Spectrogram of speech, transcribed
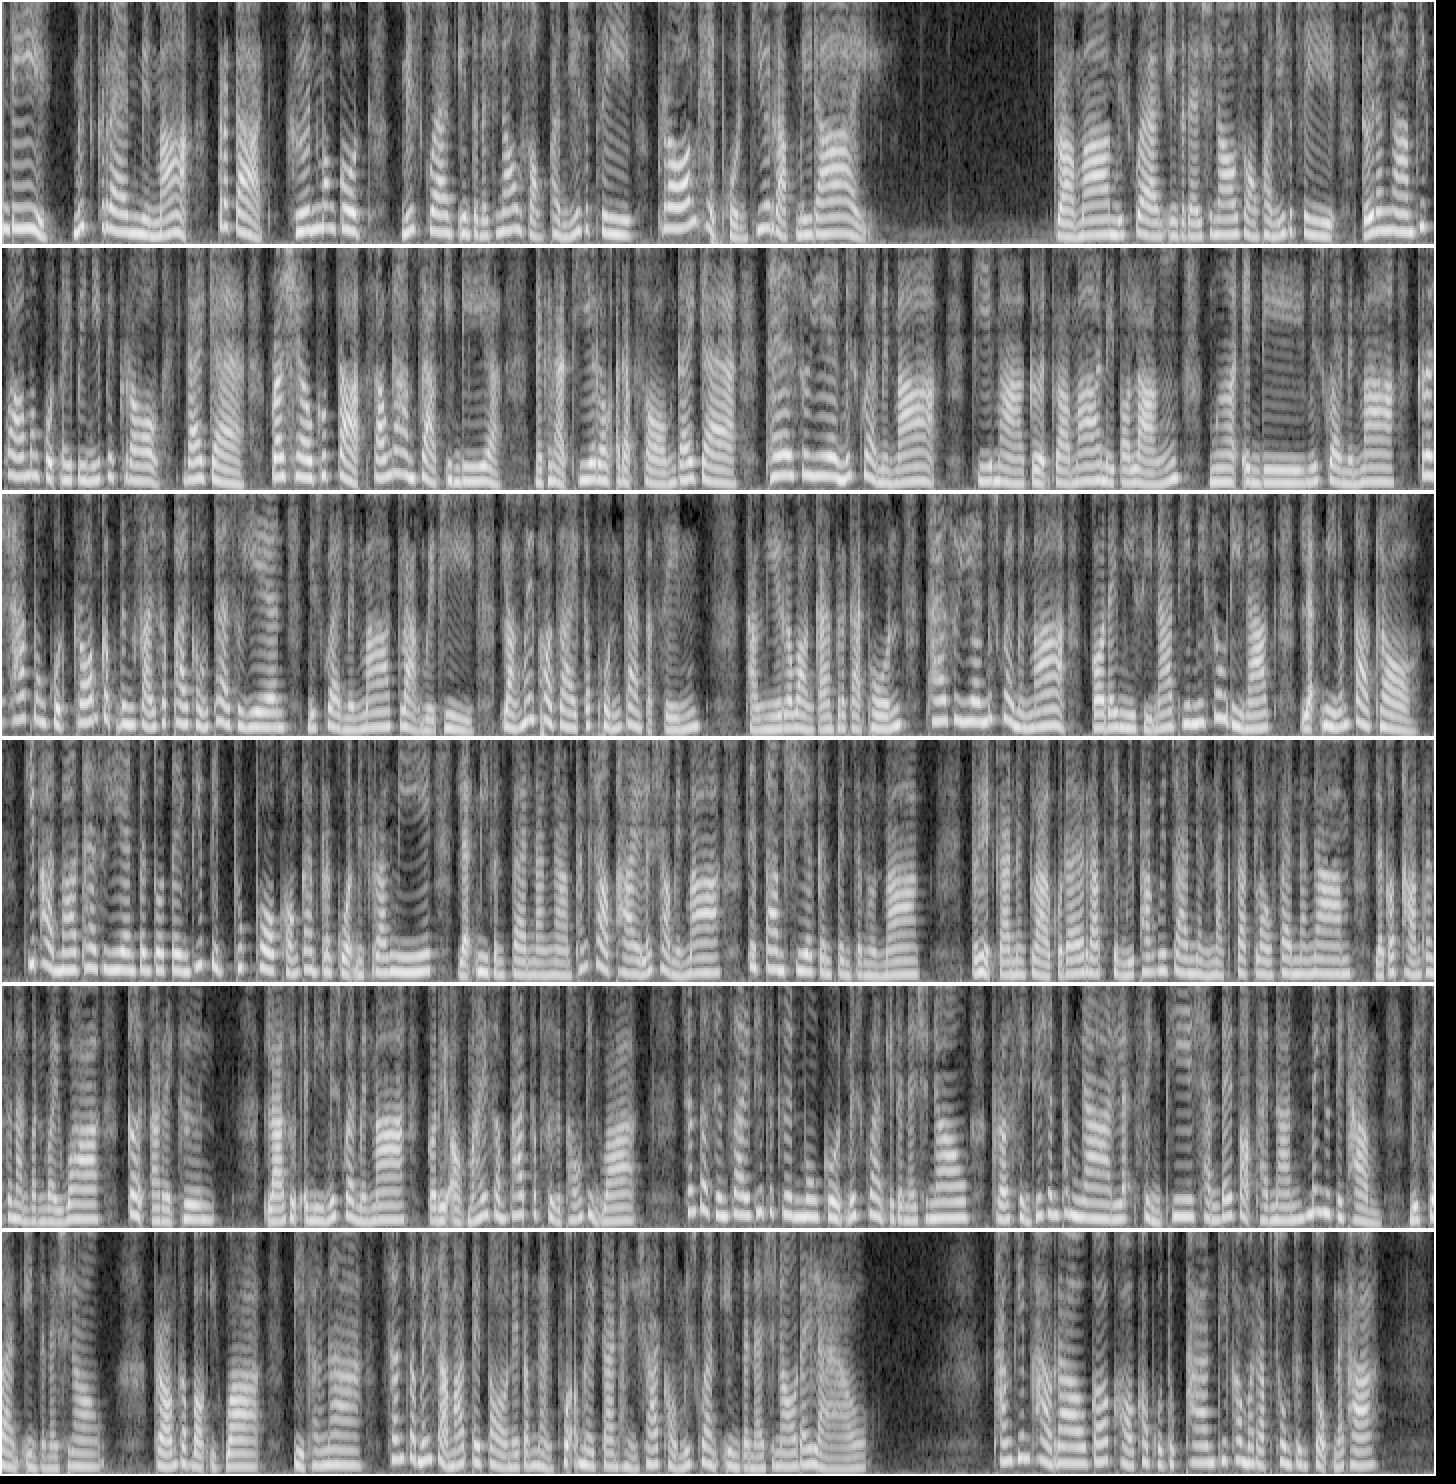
ND Miss Grand เมียนมาประกาศคืนมงกุฎ Miss Grand International 2024 พร้อมเหตุผลที่รับไม่ได้ ดราม่า Miss Grand International 2024 โดยนางงามที่คว้ามงกุฎในปีนี้ไปครอง ได้แก่ราเชลคุปตะสาวงามจากอินเดีย ในขณะที่รองอันดับ 2 ได้แก่ เทซุเยน Miss Grand เมียนมาที่มาเกิดดราม่าในตอนหลัง เมื่อ ND Miss Grand เมียนมากระชากมงกุฎพร้อมกับดึงสายสะพายของแทซุเยน Miss Grand เมียนมากลางเวที หลังไม่พอใจกับผลการตัดสินทางนี้ระหว่างการประกาศผลแทซุเยน Miss Grand เมียนมาก็ได้มีสีหน้าที่ที่ม่สู้ดีนัก และมีน้ำตาคลอที่ผ่านมาแทซูเยนเป็นตัวเต็งที่ติดทุกโพลของการประกวดในครั้งนี้ และมีแฟนๆนางงามทั้งชาวไทยและชาวเมียนมา ติดตามเชียร์กันเป็นจำนวนมาก โดยเหตุการณ์ดังกล่าวก็ได้รับเสียงวิพากษ์วิจารณ์อย่างหนักจากเหล่าแฟนนางงาม และก็ถามกันสนั่นวันไหวว่าเกิดอะไรขึ้น ล่าสุดแอนดี้มิสแกรนเมียนมา ก็ได้ออกมาให้สัมภาษณ์กับสื่อท้องถิ่นว่า ฉันตัดสินใจที่จะคืนมงกุฎมิสแกรนอินเตอร์เนชั่นแนลเพราะสิ่งที่ฉันทำงานและสิ่งที่ฉันได้ตอบแทนนั้นไม่ยุติธรรมมิสแกรนอินเตอร์เนชั่นแนลพร้อมกับบอกอีกว่า ปีข้างหน้า ฉันจะไม่สามารถไปต่อในตำแหน่งผู้อำนวยการแห่งชาติของมิสแกรนอินเตอร์เนชั่นแนลได้แล้วทางทีมข่าวเราก็ขอขอบคุณทุกท่านที่เข้ามารับชมจนจบนะคะ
